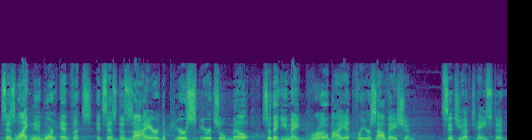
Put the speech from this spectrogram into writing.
says, like newborn infants, it says, desire the pure spiritual milk so that you may grow by it for your salvation since you have tasted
